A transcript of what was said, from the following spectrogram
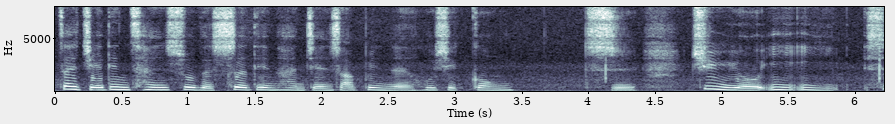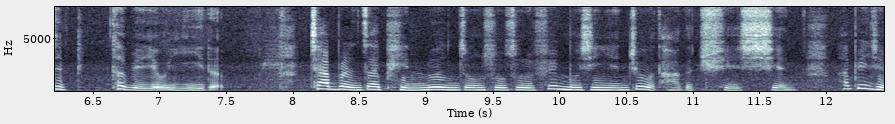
在决定参数的设定和减少病人呼吸功时，具有意义是。特别有意义的，加布人在评论中说出了肺模型研究有它的缺陷，他并且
